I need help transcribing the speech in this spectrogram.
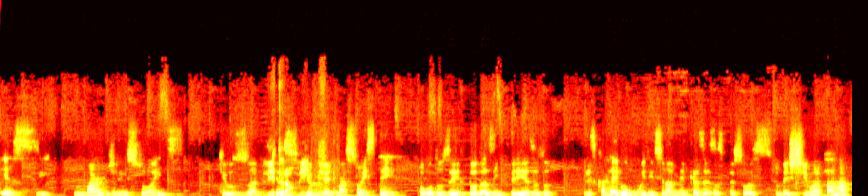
esse mar de lições que os, que filmes de animações têm, todos eles, todas as empresas, eles carregam muito ensinamento que às vezes as pessoas subestimam. Ah,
